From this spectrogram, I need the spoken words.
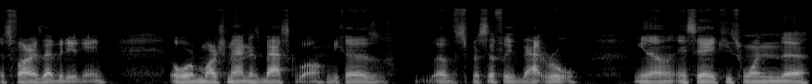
as far as that video game, or March Madness basketball, because of specifically that rule. You know, NCAA keeps wanting to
